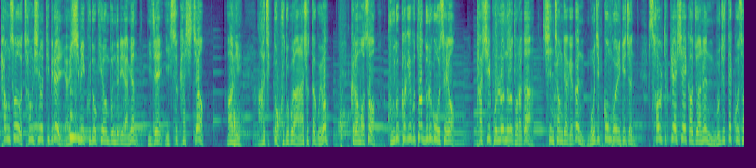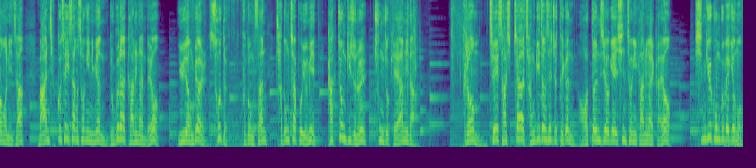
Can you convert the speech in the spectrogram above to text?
평소 청신호 TV를 열심히 구독해온 분들이라면 이제 익숙하시죠? 아니 아직도 구독을 안 하셨다고요? 그럼 어서 구독하기부터 누르고 오세요. 다시 본론으로 돌아가 신청 자격은 모집 공고일 기준 서울특별시에 거주하는 무주택 구성원이자 만 19세 이상 성인이면 누구나 가능한데요. 유형별, 소득, 부동산, 자동차 보유 및 각종 기준을 충족해야 합니다. 그럼 제40차 장기전세주택은 어떤 지역에 신청이 가능할까요? 신규 공급의 경우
